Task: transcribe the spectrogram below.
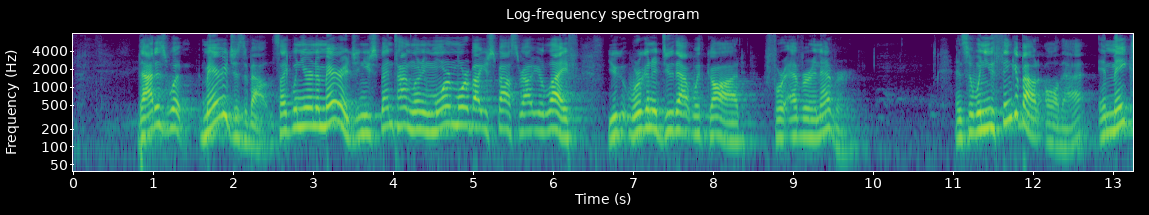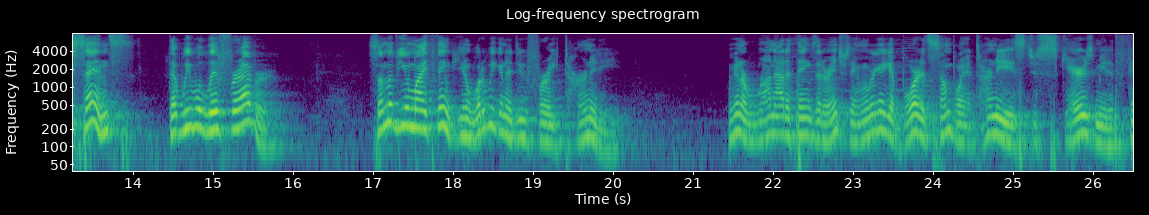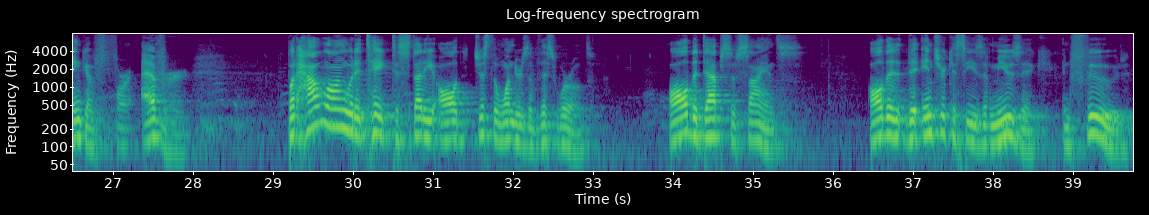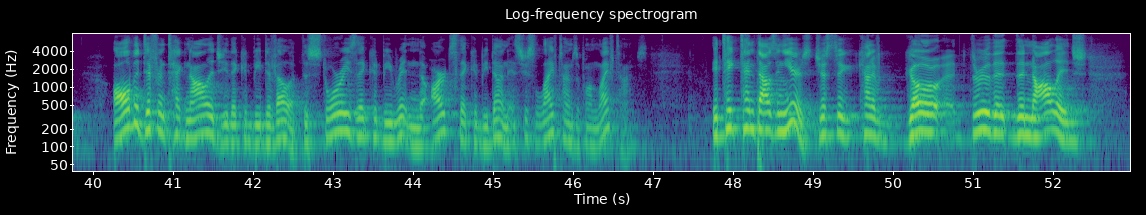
That is what marriage is about. It's like when you're in a marriage and you spend time learning more and more about your spouse throughout your life, you, we're going to do that with God forever and ever. And so when you think about all that, it makes sense that we will live forever. Some of you might think, you know, what are we going to do for eternity? We're going to run out of things that are interesting. I mean, we're going to get bored at some point. Eternity is, just scares me to think of forever. But how long would it take to study all just the wonders of this world? All the depths of science, all the, the intricacies of music and food, all the different technology that could be developed, the stories that could be written, the arts that could be done. It's just lifetimes upon lifetimes. It'd take 10,000 years just to kind of go through the, the knowledge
